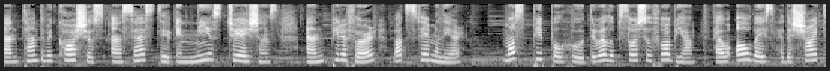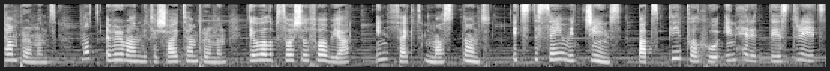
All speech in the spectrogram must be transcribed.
and tend to be cautious and sensitive in new situations and prefer what's familiar. Most people who develop social phobia have always had a shy temperament. Not everyone with a shy temperament develops social phobia. In fact, most don't. It's the same with genes, but people who inherit these traits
